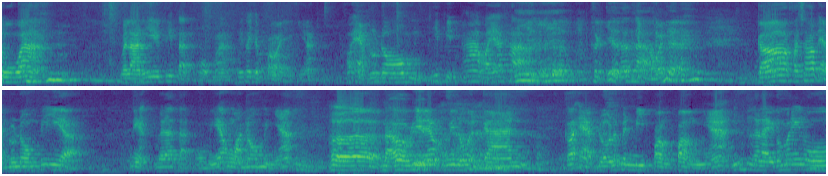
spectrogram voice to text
รู้ว่า เวลาที่พี่ตัดผมอะพี่ก็จะปล่อยอย่างเงี้ยเขาแอบดูนมที่ปิดผ้าไว้อะค่ะ นี่นี่สังเกตแล้วหนาวะเนี่ยก็เขาชอบแอบดูนมพี่อะเนี่ย เวลาตัดผมอย่างเงี้ยหัวนมอย่างเงี้ย เออหนาวอะพี่พี่เนี่ยไม่รู้เหมือนกัน ก็แอบดูแล้วมันมีป่องๆอย่างเงี้ย นี่คืออะไรก็ไม่รู้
